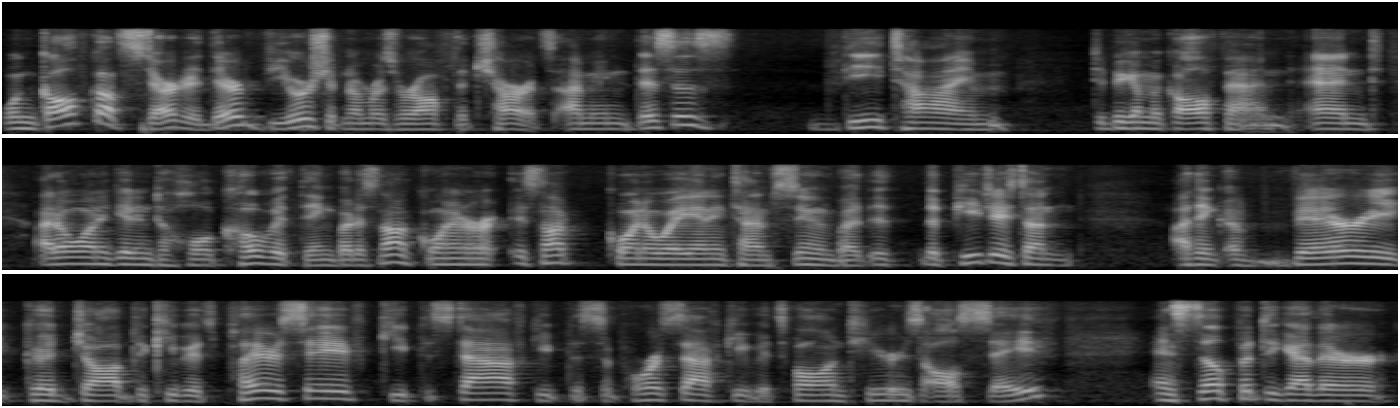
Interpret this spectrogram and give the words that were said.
when golf got started, their viewership numbers were off the charts. I mean, this is the time to become a golf fan. And I don't want to get into whole COVID thing, but it's not going it's not going away anytime soon. But it, the PGA's done, I think, a very good job to keep its players safe, keep the staff, keep the support staff, keep its volunteers all safe, and still put together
